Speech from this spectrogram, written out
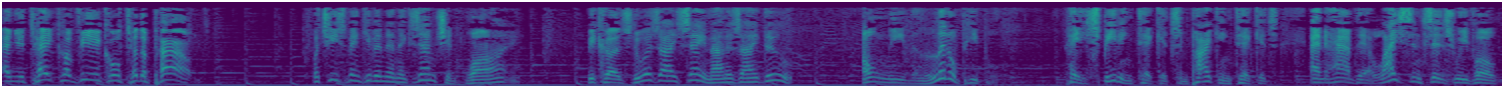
and you take her vehicle to the pound. But she's been given an exemption. Why? Because do as I say, not as I do. Only the little people pay speeding tickets and parking tickets and have their licenses revoked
